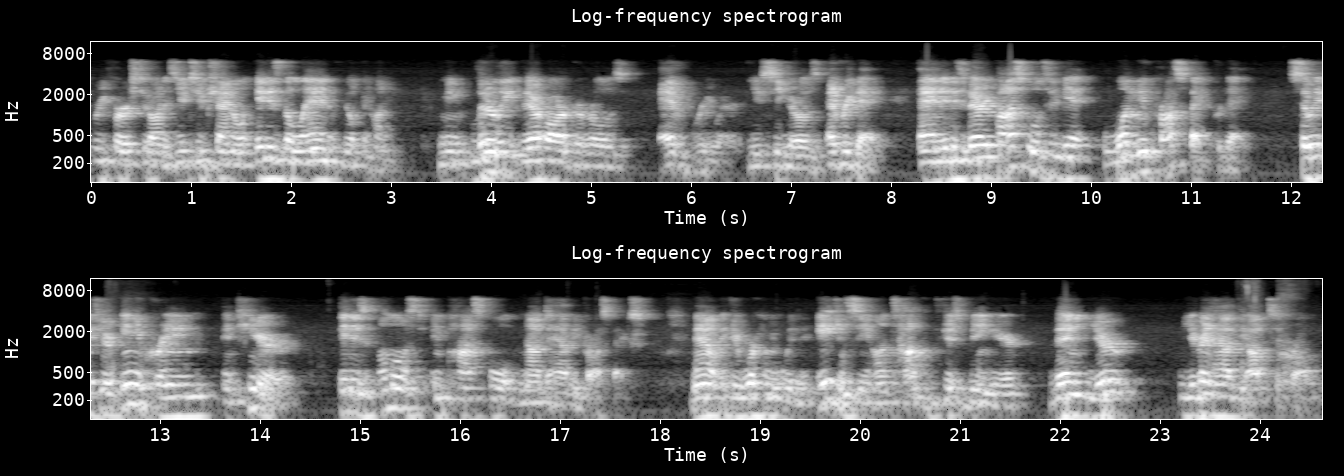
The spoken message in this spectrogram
refers to on his YouTube channel, it is the land of milk and honey. I mean, literally, there are girls everywhere. You see girls every day. And it is very possible to get one new prospect per day. So if you're in Ukraine and here, it is almost impossible not to have any prospects. Now, if you're working with an agency on top of just being here, then you're you're going to have the opposite problem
